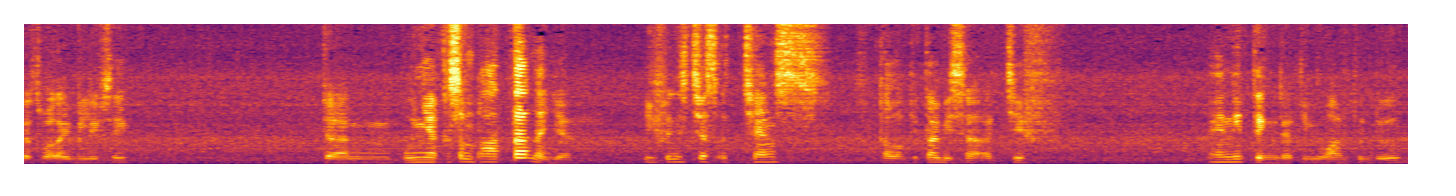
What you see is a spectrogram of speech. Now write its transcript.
That's what I believe sih dan punya kesempatan aja. Even it's just a chance kalau kita bisa achieve anything that you want to do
